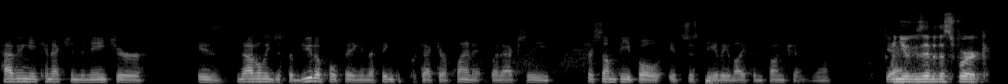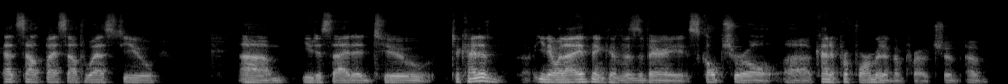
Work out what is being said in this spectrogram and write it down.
having a connection to nature is not only just a beautiful thing and a thing to protect our planet but actually for some people it's just daily life and function you know when you exhibit this work at South by Southwest, you um, you decided to to kind of you know what I think of as a very sculptural uh, kind of performative approach of, of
